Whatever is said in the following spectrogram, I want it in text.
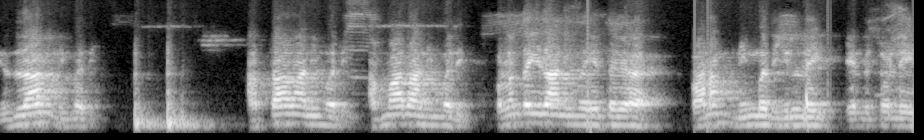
இதுதான் நிம்மதி. அத்தா தான் நிம்மதி அம்மா தான் நிம்மதி குழந்தை தான் நிம்மதியை தவிர பணம் நிம்மதி இல்லை என்று சொல்லி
